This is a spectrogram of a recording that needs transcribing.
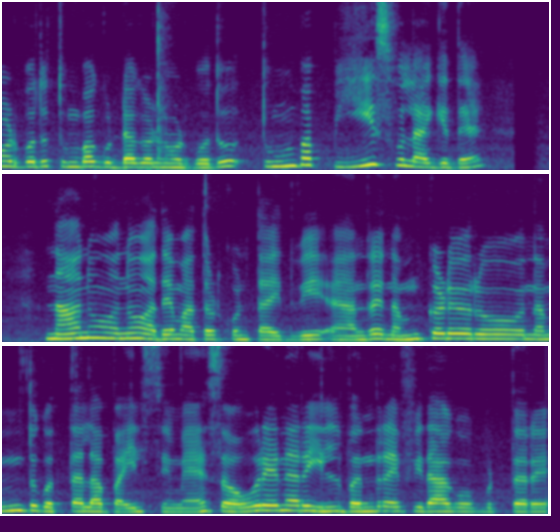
ನೋಡ್ಬೋದು, ತುಂಬ ಗುಡ್ಡಗಳು ನೋಡ್ಬೋದು, ತುಂಬ ಪೀಸ್ಫುಲ್ ಆಗಿದೆ. ನಾನು ಅವನು ಅದೇ ಮಾತಾಡ್ಕೊತಾ ಇದ್ವಿ. ಅಂದರೆ ನಮ್ಮ ಕಡೆಯವರು ನಮ್ಮದು ಗೊತ್ತಲ್ಲ ಬಯಲ್ಸೀಮೆ ಸೊ ಅವ್ರೇನಾರು ಇಲ್ಲಿ ಬಂದರೆ ಫಿದಾಗಿ ಹೋಗ್ಬಿಡ್ತಾರೆ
